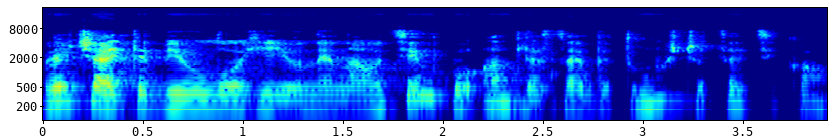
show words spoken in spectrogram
Вивчайте біологію не на оцінку, а для себе, тому що це цікаво.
